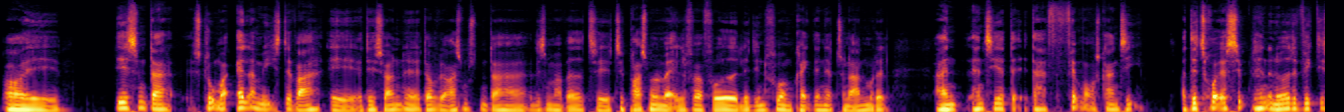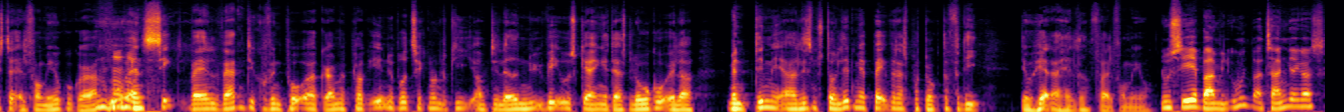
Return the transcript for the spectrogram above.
Og øh, det, som der slog mig allermest, det var, øh, at det er Søren øh, W. Rasmussen, der har, ligesom har været til, til presmøde med Alfa og fået lidt info omkring den her tonalmodel. Og han, han siger, at der er fem års garanti og det tror jeg simpelthen er noget af det vigtigste, Alfa Romeo kunne gøre. Uanset hvad i alverden de kunne finde på at gøre med plug-in hybrid teknologi, om de lavede en ny V-udskæring i deres logo, eller, men det med at ligesom stå lidt mere bag ved deres produkter, fordi det er jo her, der er haltet for Alfa Romeo. Nu siger jeg bare min umiddelbare tanke, ikke også?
